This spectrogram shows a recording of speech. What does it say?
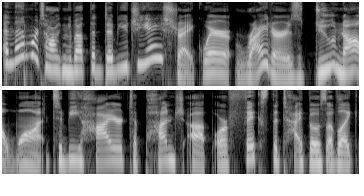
And then we're talking about the WGA strike where writers do not want to be hired to punch up or fix the typos of like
